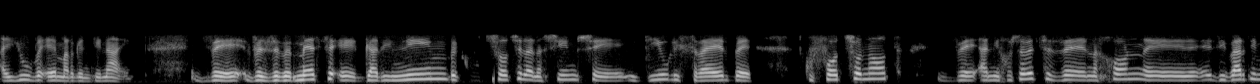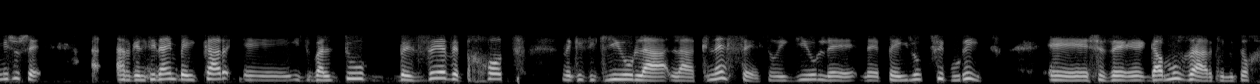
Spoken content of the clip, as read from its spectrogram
היו והם ארגנטינאים. ו- וזה באמת אה, גרעינים בקבוצות של אנשים שהגיעו לישראל בתקופות שונות, ואני חושבת שזה נכון, אה, דיברתי עם מישהו שארגנטינאים בעיקר התבלטו בזה ופחות נגיד הגיעו לכנסת או הגיעו לפעילות ציבורית, אה, שזה גם מוזר, כי מתוך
